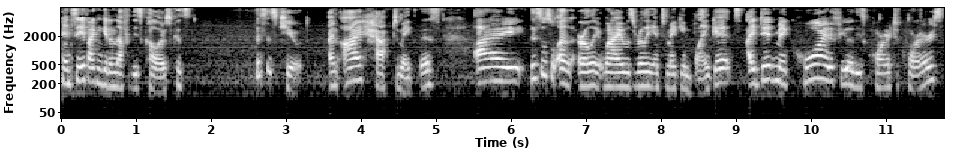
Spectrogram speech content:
and see if I can get enough of these colors because this is cute and I have to make this. I this was early when I was really into making blankets. I did make quite a few of these corner to corners.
